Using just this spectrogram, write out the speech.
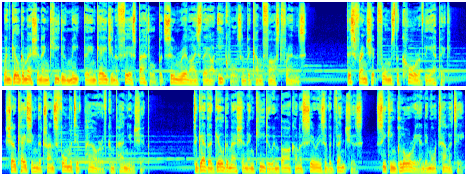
When Gilgamesh and Enkidu meet, they engage in a fierce battle but soon realize they are equals and become fast friends. This friendship forms the core of the epic, showcasing the transformative power of companionship. Together, Gilgamesh and Enkidu embark on a series of adventures, seeking glory and immortality.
